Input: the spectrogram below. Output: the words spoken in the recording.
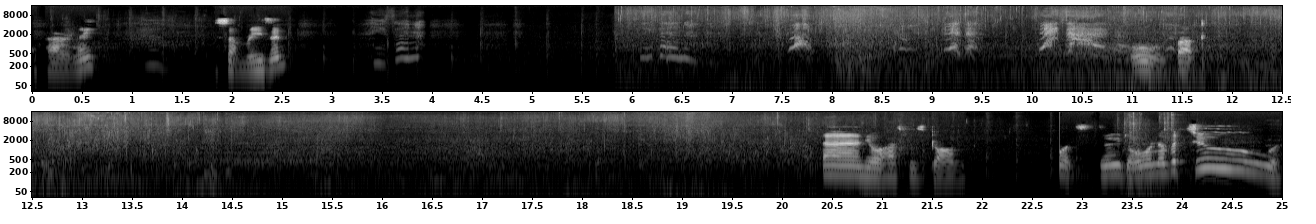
apparently. For some reason. Ethan? Ethan? Ethan! Ethan! Oh, fuck. And your husband's gone. What's through door number two?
